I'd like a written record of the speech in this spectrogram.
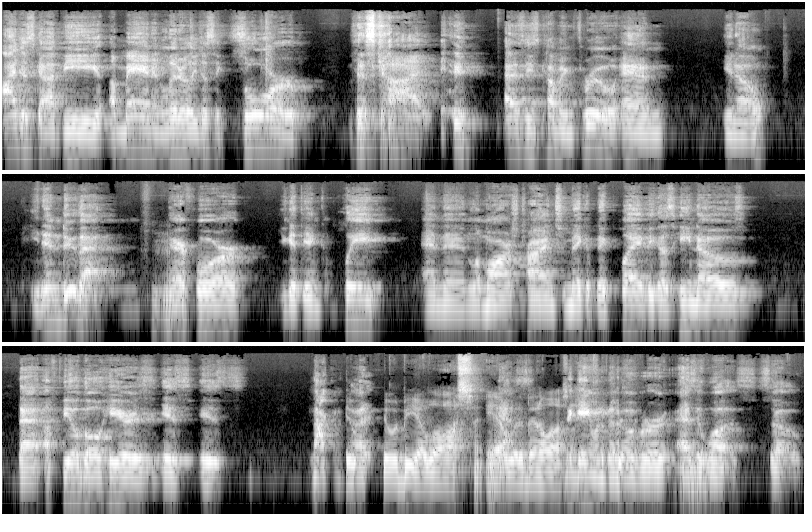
I just got to be a man and literally just absorb this guy as he's coming through. And, you know, he didn't do that. Mm-hmm. Therefore, you get the incomplete. And then Lamar's trying to make a big play because he knows that a field goal here is is is not going to cut it. It would be a loss. Yeah, yes. it would have been a loss. The game would have been over as it was. So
